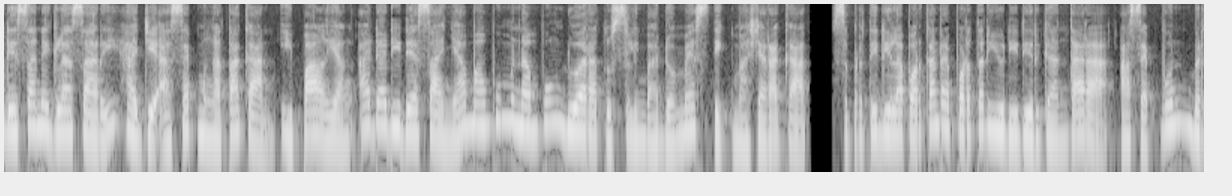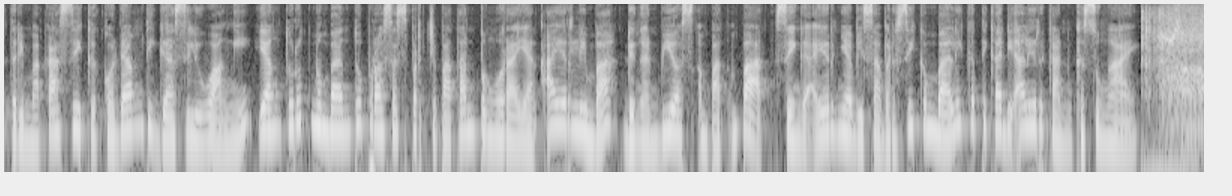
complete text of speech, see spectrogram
Desa Neglasari, Haji Asep mengatakan, IPAL yang ada di desanya mampu menampung 200 limbah domestik masyarakat. Seperti dilaporkan reporter Yudi Dirgantara, Asep pun berterima kasih ke Kodam 3 Siliwangi yang turut membantu proses percepatan penguraian air limbah dengan BIOS 44, sehingga airnya bisa bersih kembali ketika dialirkan ke sungai. Sangat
